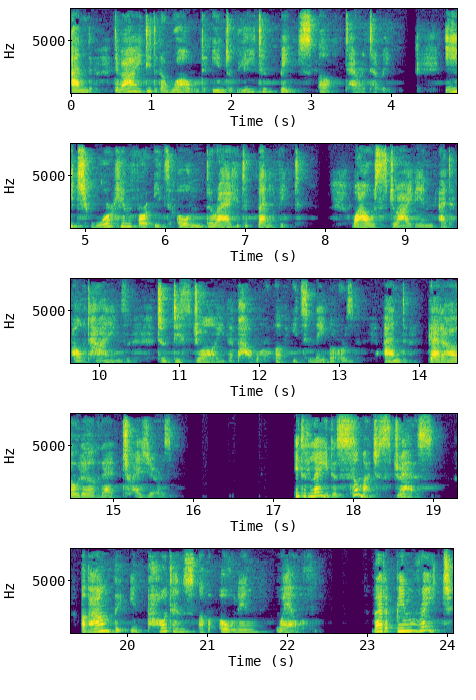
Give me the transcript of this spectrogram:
and divided the world into little bits of territory each working for its own direct benefit, while striving at all times to destroy the power of its neighbors and get hold of their treasures. It laid so much stress upon the importance of owning wealth, that being rich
